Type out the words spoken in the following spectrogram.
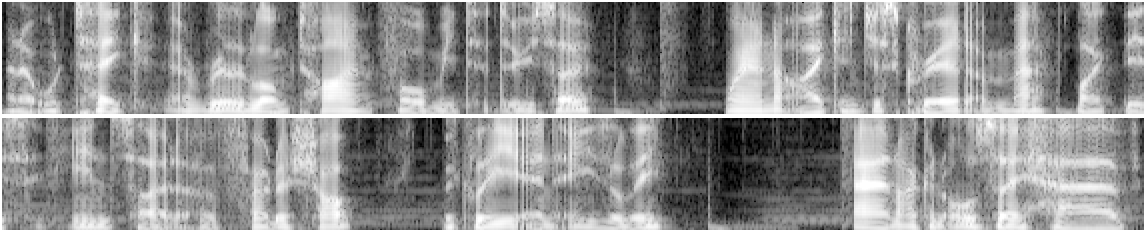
and it would take a really long time for me to do so when I can just create a map like this inside of Photoshop quickly and easily. And I can also have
